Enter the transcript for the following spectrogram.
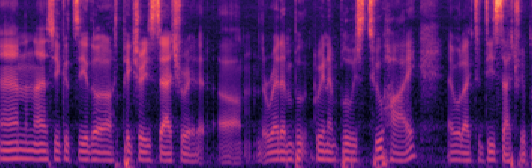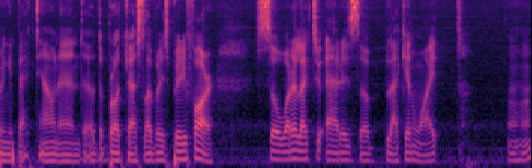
and as you could see the picture is saturated. Um, the red and blue, green and blue is too high I would like to desaturate bring it back down and uh, the broadcast level is pretty far. So what I like to add is uh, black and white. Uh-huh.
